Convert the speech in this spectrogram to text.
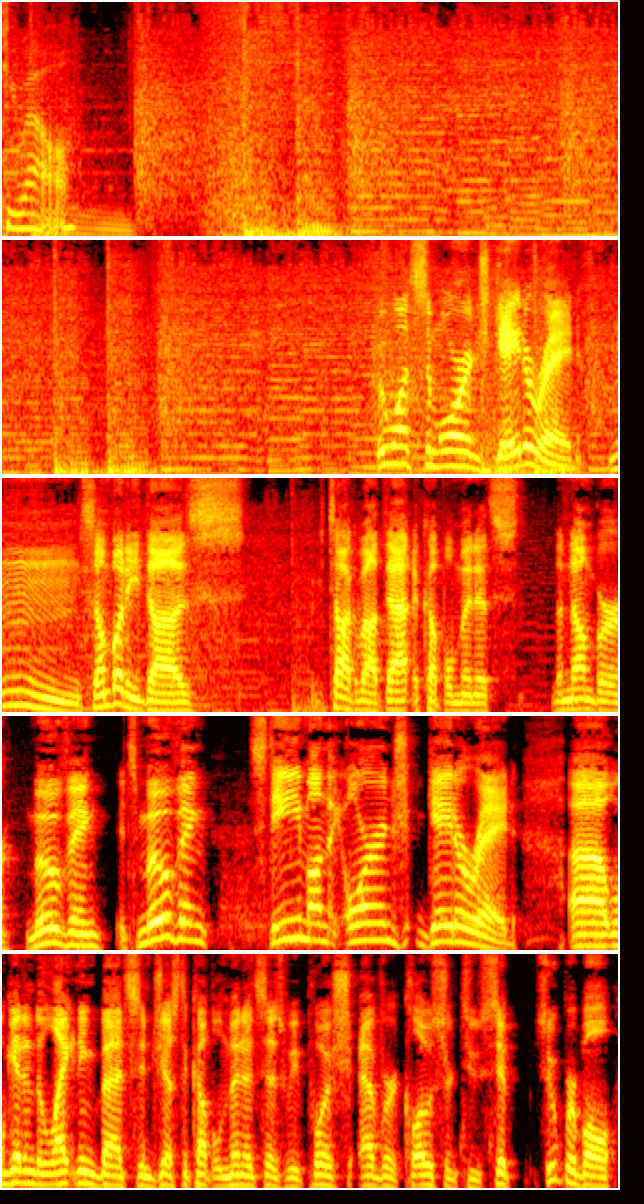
QL. Who wants some orange Gatorade? Hmm, somebody does. We can talk about that in a couple minutes. The number moving. It's moving. Steam on the orange Gatorade. Uh, we'll get into lightning bets in just a couple minutes as we push ever closer to Super Bowl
